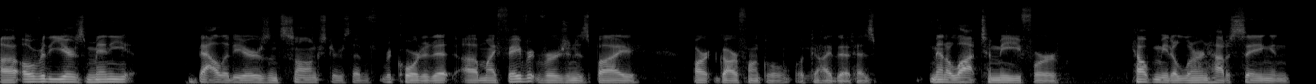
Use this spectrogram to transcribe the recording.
Uh, over the years, many balladeers and songsters have recorded it. Uh, my favorite version is by Art Garfunkel, a guy that has meant a lot to me for helping me to learn how to sing and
